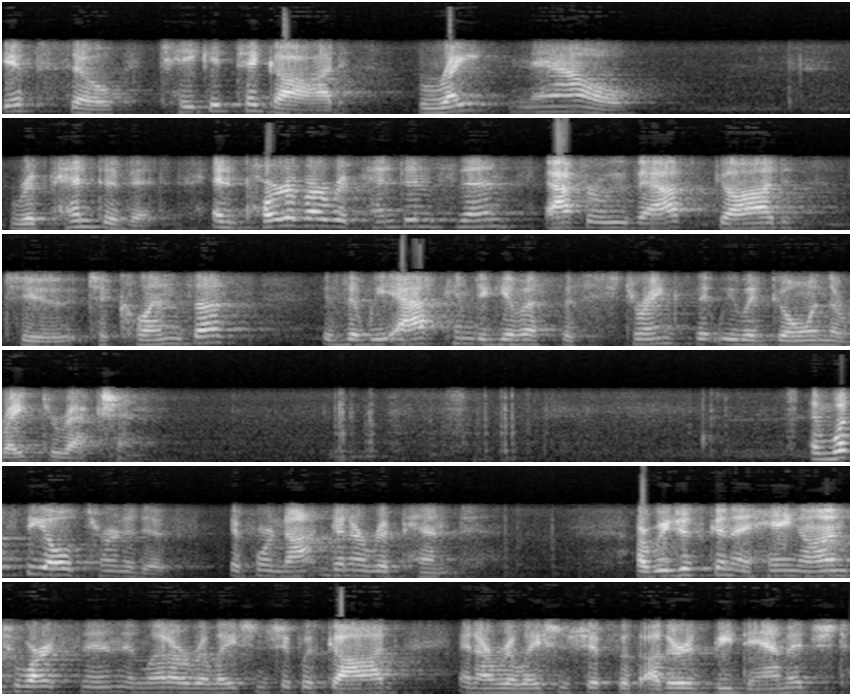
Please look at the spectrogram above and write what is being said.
if so, take it to God right now. Repent of it. And part of our repentance then, after we've asked God to, to cleanse us, is that we ask Him to give us the strength that we would go in the right direction. And what's the alternative if we're not going to repent? Are we just going to hang on to our sin and let our relationship with God and our relationships with others be damaged?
